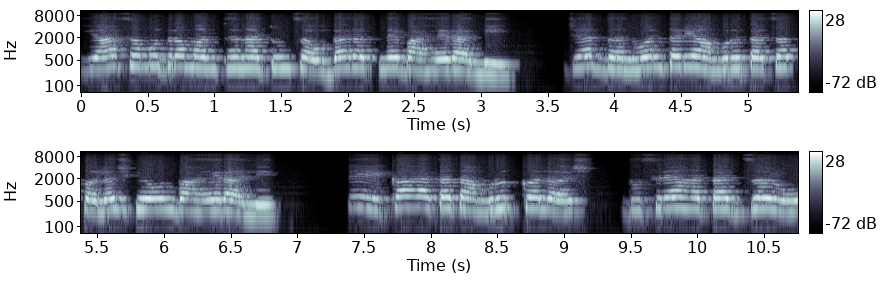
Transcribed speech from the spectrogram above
या समुद्र मंथनातून चौदा रत्ने बाहेर आली ज्यात धन्वंतरी अमृताचा कलश घेऊन बाहेर आले. ते एका हातात अमृत कलश दुसऱ्या हातात जळू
